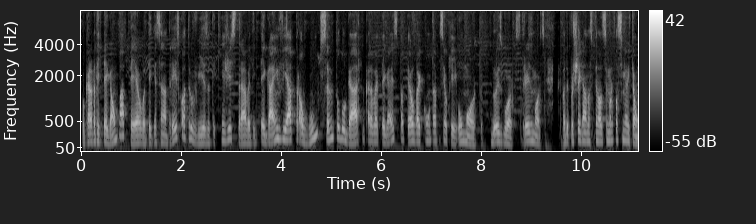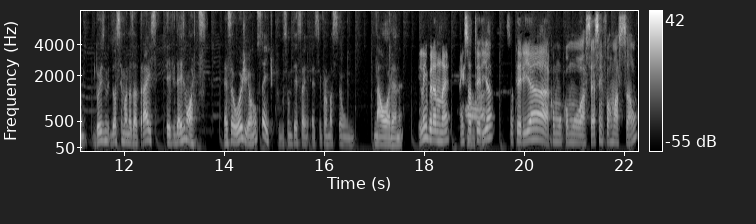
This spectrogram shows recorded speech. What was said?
O cara vai ter que pegar um papel, vai ter que assinar três, quatro vias, vai ter que registrar, vai ter que pegar e enviar para algum santo lugar que o cara vai pegar esse papel, vai contar assim, ok, um morto, dois mortos, três mortos. Pra depois chegar no final de semana e falar assim, ó, então, dois, duas semanas atrás teve dez mortes. Essa hoje, eu não sei, tipo, você não tem essa, essa informação na hora, né? E lembrando, né? A gente só Ah. teria, só teria como, como acesso à informação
